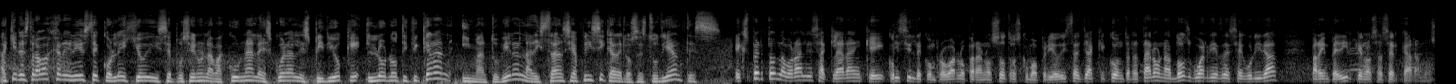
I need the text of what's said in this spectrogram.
A quienes trabajan en este colegio y se pusieron la vacuna, la escuela les pidió que lo notificaran y mantuvieran la distancia física de los estudiantes. Expertos laborales aclaran que es difícil de comprobarlo para nosotros como periodistas, ya que contrataron a dos guardias de seguridad para impedir que nos acercáramos.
